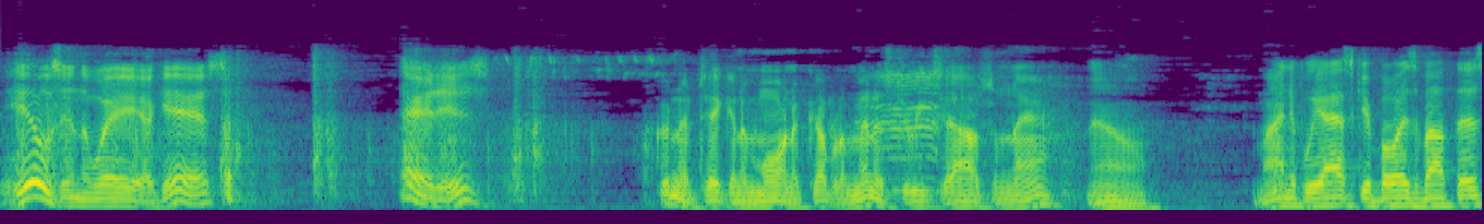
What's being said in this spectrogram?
the hill's in the way, I guess. There it is. Couldn't have taken them more than a couple of minutes to reach the house from there. No. Mind if we ask your boys about this?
